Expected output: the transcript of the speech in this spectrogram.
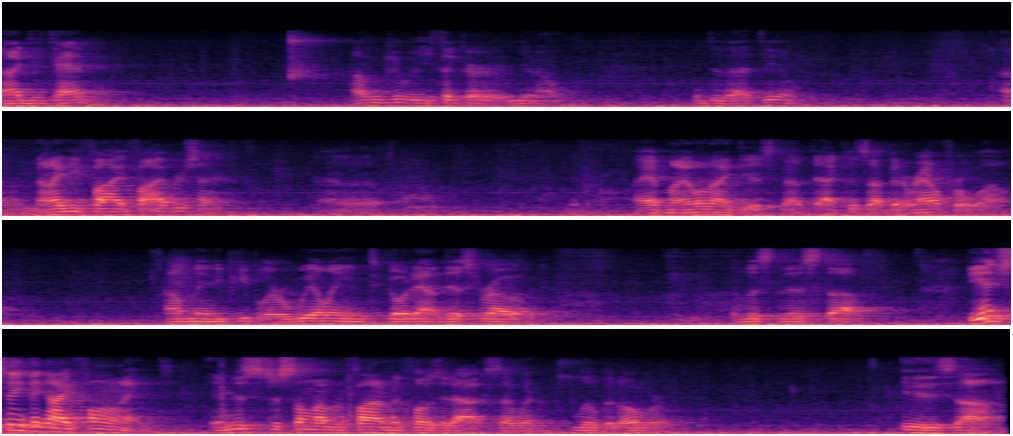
90 10? How many people do you think are, you know, into that deal? I don't know, 95 5%? I. I have my own ideas about that because I've been around for a while. How many people are willing to go down this road and listen to this stuff? The interesting thing I find, and this is just something I'm going to find, I'm going to close it out because I went a little bit over, is uh,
